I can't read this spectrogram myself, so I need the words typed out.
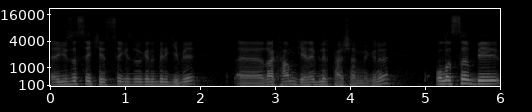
e, %8, 8,1 gibi e, rakam gelebilir Perşembe günü. Olası bir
